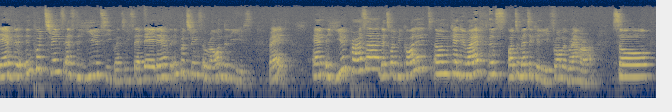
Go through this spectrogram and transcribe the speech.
they have the input strings as the yield sequence, we said. They, they have the input strings around the leaves, right? And a yield parser, that's what we call it, um, can derive this automatically from a grammar. So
